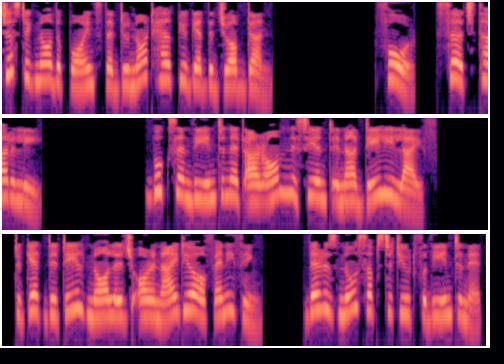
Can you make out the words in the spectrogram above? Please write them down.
just ignore the points that do not help you get the job done. 4. Search thoroughly. Books and the internet are omniscient in our daily life. To get detailed knowledge or an idea of anything, there is no substitute for the internet.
